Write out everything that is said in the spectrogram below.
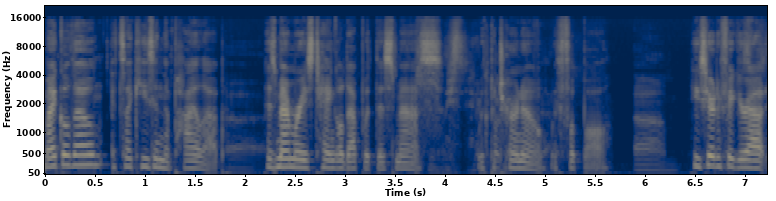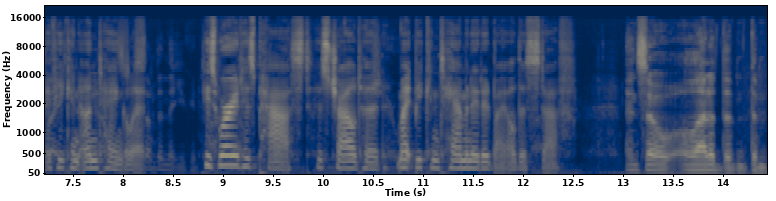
Michael, though, it's like he's in the pileup. His memory's tangled up with this mess, with Paterno, with football. He's here to figure out if he can untangle it. He's worried his past, his childhood, might be contaminated by all this stuff. And so a lot of the the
